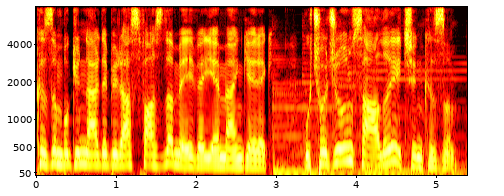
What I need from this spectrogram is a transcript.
kızım bugünlerde biraz fazla meyve yemen gerek. Bu çocuğun sağlığı için kızım.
